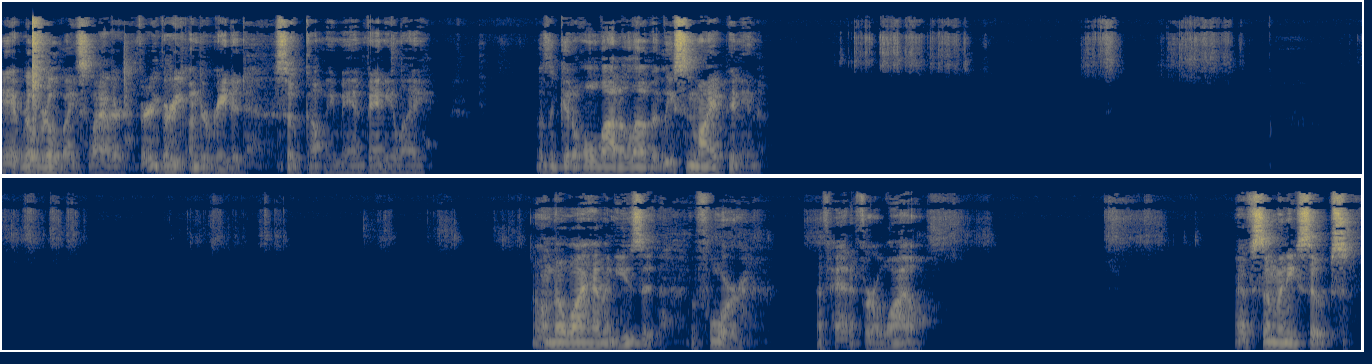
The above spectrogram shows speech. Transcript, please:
Yeah, real, real nice lather. Very, very underrated soap company, man, Van Yulay. Doesn't get a whole lot of love, at least in my opinion. I don't know why I haven't used it before. I've had it for a while. I have so many soaps.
